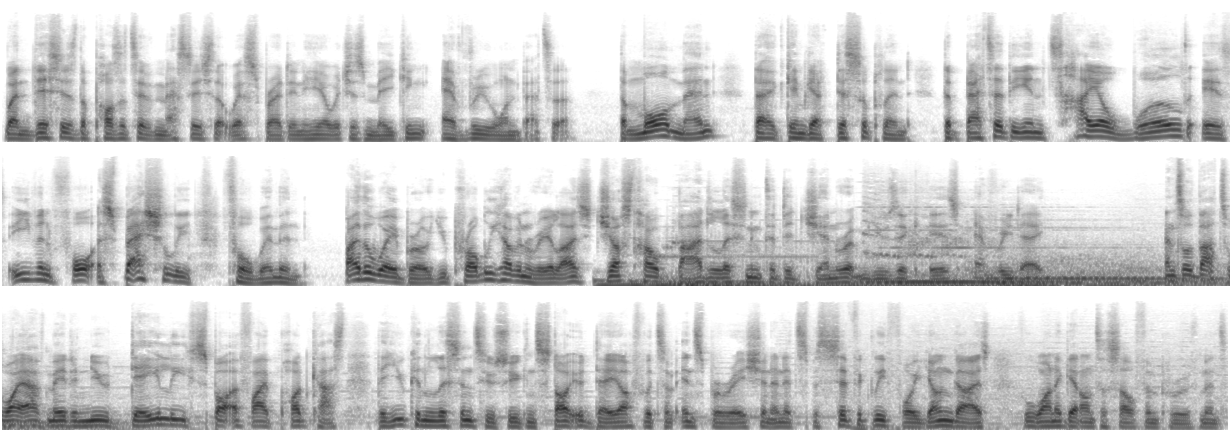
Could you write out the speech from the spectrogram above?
when this is the positive message that we're spreading here, which is making everyone better. The more men that can get disciplined, the better the entire world is, even for, especially for women. By the way, bro, you probably haven't realized just how bad listening to degenerate music is every day. And so that's why I've made a new daily Spotify podcast that you can listen to so you can start your day off with some inspiration. And it's specifically for young guys who want to get onto self improvement.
